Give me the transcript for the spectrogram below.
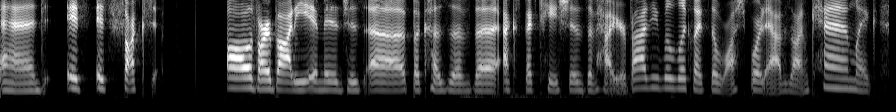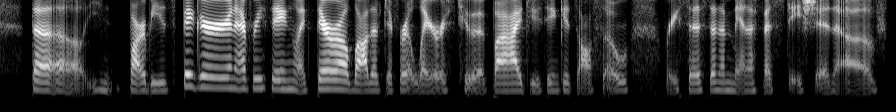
and it it fucked all of our body images up because of the expectations of how your body will look, like the washboard abs on Ken, like the uh, Barbie's you- Barbie is bigger and everything. Like there are a lot of different layers to it, but I do think it's also racist and a manifestation of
